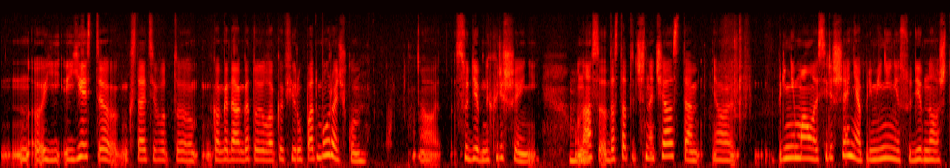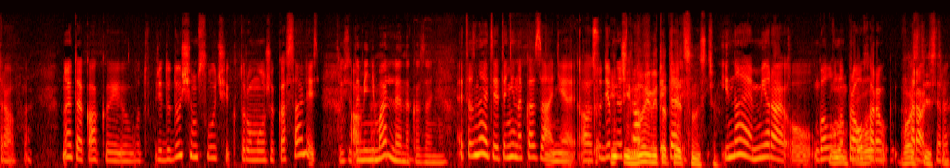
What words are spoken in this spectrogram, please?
есть, э, кстати, вот э, когда готовила к эфиру подборочку, судебных решений. Mm-hmm. У нас достаточно часто принималось решение о применении судебного штрафа. Но это как и вот в предыдущем случае, к которому мы уже касались. То есть это а, минимальное наказание? Это, знаете, это не наказание. А судебный и, штраф иной вид это ответственности. иная мера уголовного правового характера.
